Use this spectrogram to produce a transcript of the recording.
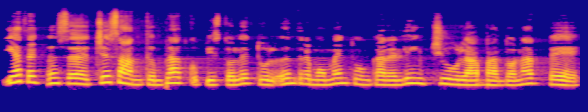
Iată însă ce s-a întâmplat cu pistoletul între momentul în care Ling Chu l-a abandonat pe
